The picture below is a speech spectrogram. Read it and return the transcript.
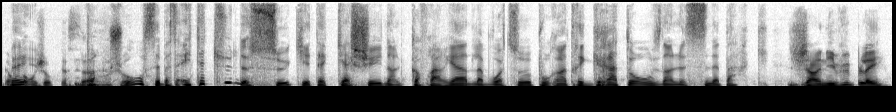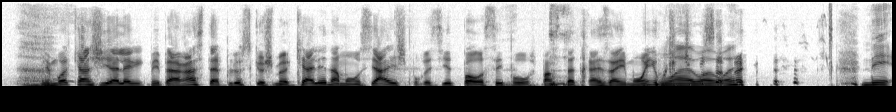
Ben, bonjour, Christophe. Bonjour, Sébastien. Étais-tu de ceux qui étaient cachés dans le coffre arrière de la voiture pour rentrer gratos dans le cinéparc? J'en ai vu plein. Mais moi, quand j'y allais avec mes parents, c'était plus que je me calais dans mon siège pour essayer de passer pour, je pense que c'était 13 ans et moins. Ouais, ouais, ouais. Mais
